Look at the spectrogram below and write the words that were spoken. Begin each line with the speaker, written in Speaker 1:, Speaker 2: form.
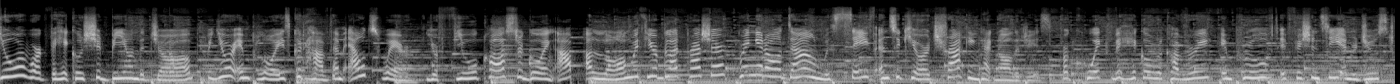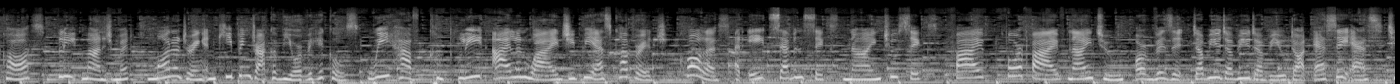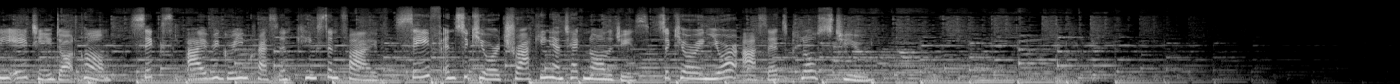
Speaker 1: Your work vehicle should be on the job, but your employees could have them elsewhere. Your fuel costs are going up along with your blood pressure? Bring it all down with safe and secure tracking technologies. For quick vehicle recovery, improved efficiency and reduced costs, fleet management, monitoring, and keeping track of your vehicles. We have complete island wide GPS coverage. Call us at 876 926 54592 or visit www.sastat.com. 6 Ivy Green Crescent, Kingston 5. Safe and secure tracking and technologies, securing your assets close to you.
